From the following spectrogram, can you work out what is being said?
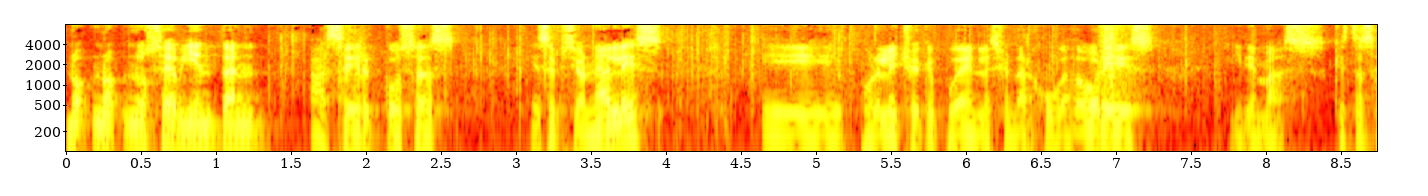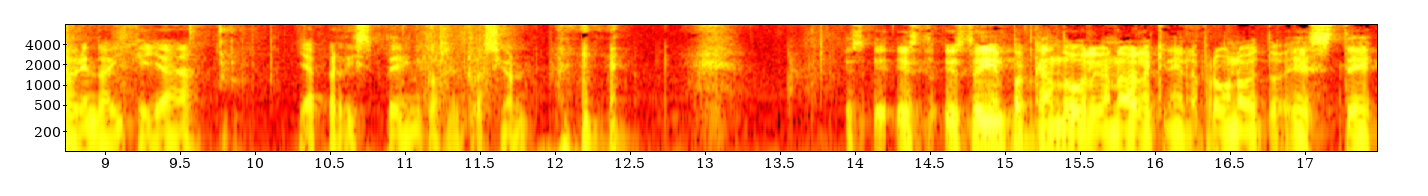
no, no, no se avientan a hacer cosas excepcionales eh, por el hecho de que pueden lesionar jugadores y demás. ¿Qué estás abriendo ahí que ya, ya perdí, perdí mi concentración? Es- es- estoy empacando el ganador de la quiniela, pero bueno, Beto, este,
